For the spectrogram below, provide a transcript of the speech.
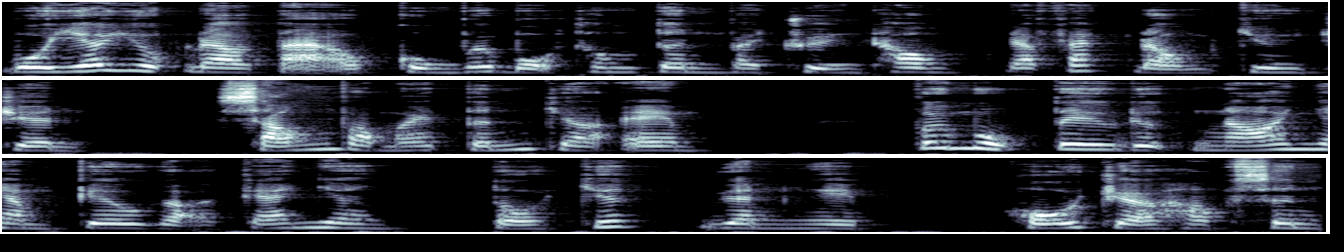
Bộ Giáo dục Đào tạo cùng với Bộ Thông tin và Truyền thông đã phát động chương trình Sống và máy tính cho em – với mục tiêu được nói nhằm kêu gọi cá nhân, tổ chức, doanh nghiệp hỗ trợ học sinh,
